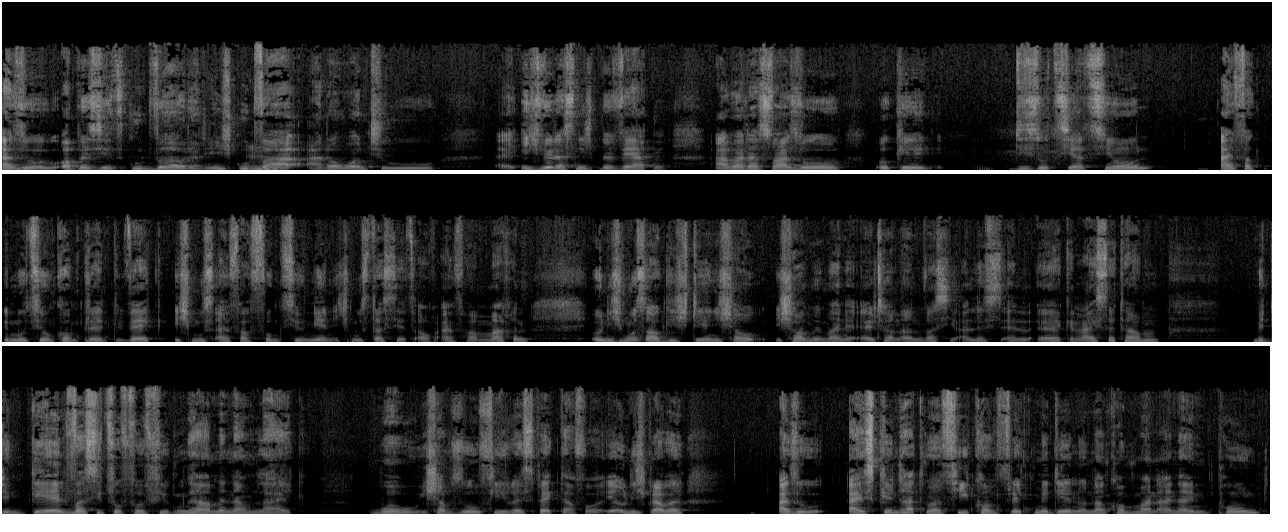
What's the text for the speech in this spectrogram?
Also ob es jetzt gut war oder nicht gut war, I don't want to, äh, ich will das nicht bewerten. Aber das war so, okay, Dissoziation, einfach Emotion komplett weg. Ich muss einfach funktionieren. Ich muss das jetzt auch einfach machen. Und ich muss auch gestehen, ich schaue ich schau mir meine Eltern an, was sie alles äh, äh, geleistet haben mit dem Geld, was sie zur Verfügung haben. Und I'm like, wow, ich habe so viel Respekt davor. Und ich glaube, also als Kind hat man viel Konflikt mit denen und dann kommt man an einen Punkt,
